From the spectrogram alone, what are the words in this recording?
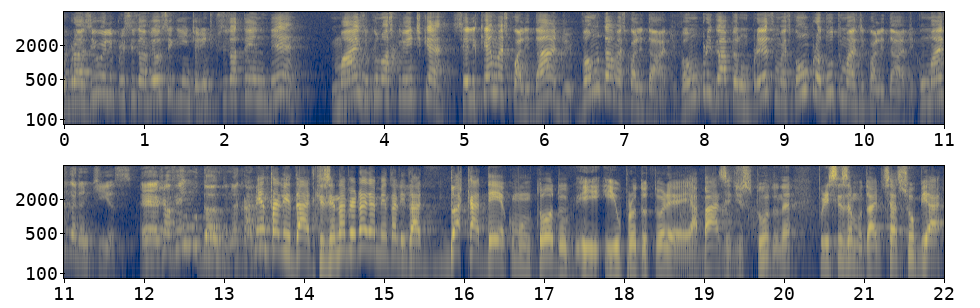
o Brasil ele precisa ver o seguinte, a gente precisa atender mais do que o nosso cliente quer. Se ele quer mais qualidade, vamos dar mais qualidade. Vamos brigar pelo um preço, mas com um produto mais de qualidade, com mais garantias. É, já vem mudando, né, Carlos? A mentalidade, quer dizer, na verdade, a mentalidade da cadeia como um todo, e, e o produtor é a base disso tudo, né? Precisa mudar e precisa subir. A,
